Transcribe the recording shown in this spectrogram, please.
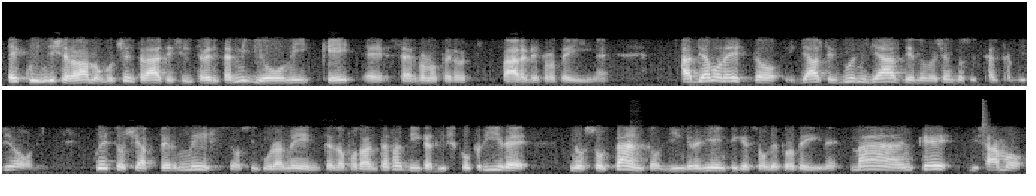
E quindi ci eravamo concentrati sui 30 milioni che eh, servono per fare le proteine. Abbiamo letto gli altri 2 miliardi e 970 milioni. Questo ci ha permesso sicuramente, dopo tanta fatica, di scoprire non soltanto gli ingredienti che sono le proteine, ma anche diciamo,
